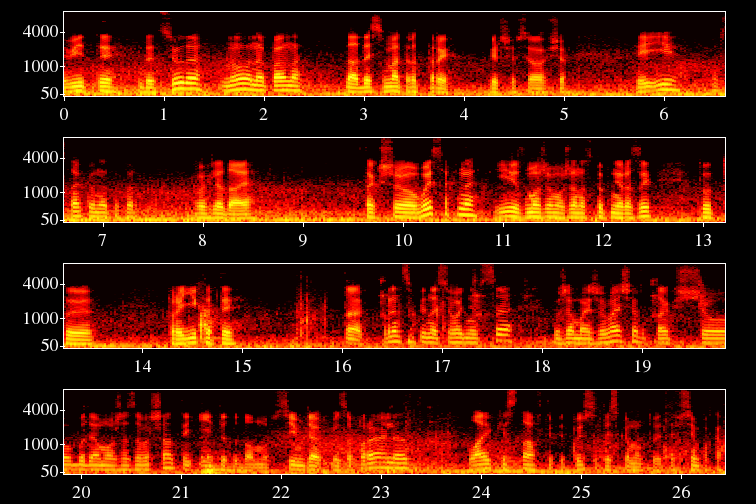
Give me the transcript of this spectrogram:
від е, до сюди. Ну, напевно, да, десь метра три більше всього. Що. І, і ось так воно тепер виглядає. Так що висохне і зможемо вже наступні рази тут е, проїхати. Так, в принципі, на сьогодні все. Вже майже вечір, так що будемо вже завершати і йти додому. Всім дякую за перегляд. Лайки ставте, підписуйтесь, коментуйте. Всім пока.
